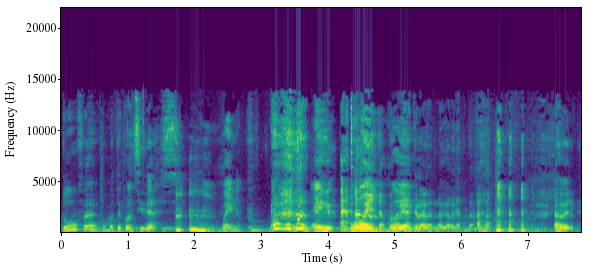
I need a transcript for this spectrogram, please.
¿Tú, Fer, cómo te consideras? bueno. Bueno, me voy a aclarar la garganta. Ajá. A ver, ver.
